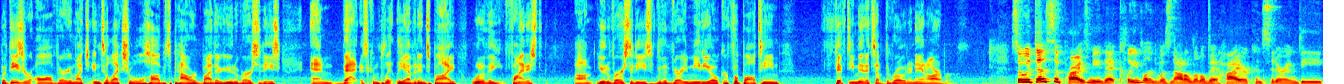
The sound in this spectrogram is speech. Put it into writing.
But these are all very much intellectual hubs powered by their universities. And that is completely evidenced by one of the finest um, universities with a very mediocre football team 50 minutes up the road in Ann Arbor. So it does surprise me that Cleveland was not a little bit higher, considering the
